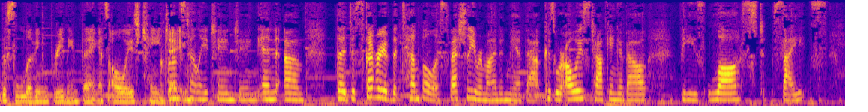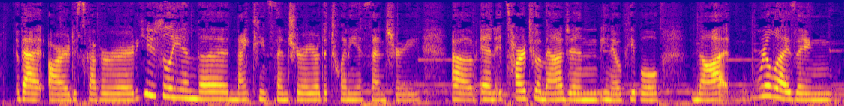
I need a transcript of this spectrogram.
this living, breathing thing. It's always changing. Constantly changing. And um, the discovery of the temple especially reminded me of that because we're always talking about these lost sites that are discovered usually in the 19th century or the 20th century. Uh, and it's hard to imagine, you know, people not realizing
